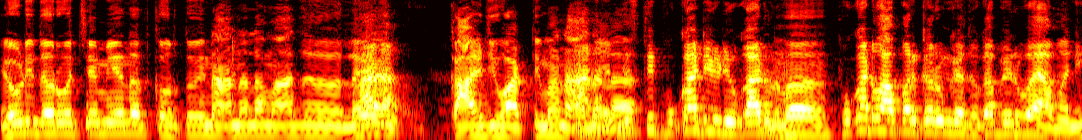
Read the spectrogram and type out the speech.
एवढी दररोजची मेहनत करतोय नानाला माझं लय. काळजी वाटते मा नानाला नुसती फुकाट व्हिडिओ काढून मग. फुकाट वापर करून घेतो का बिरुबाई अंबानी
